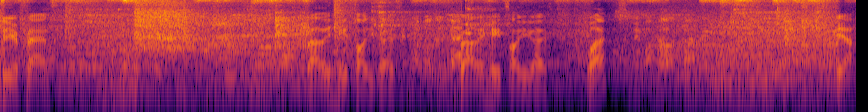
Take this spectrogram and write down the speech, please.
To your fans. Bradley hates all you guys. Bradley hates all you guys. What? Yeah.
